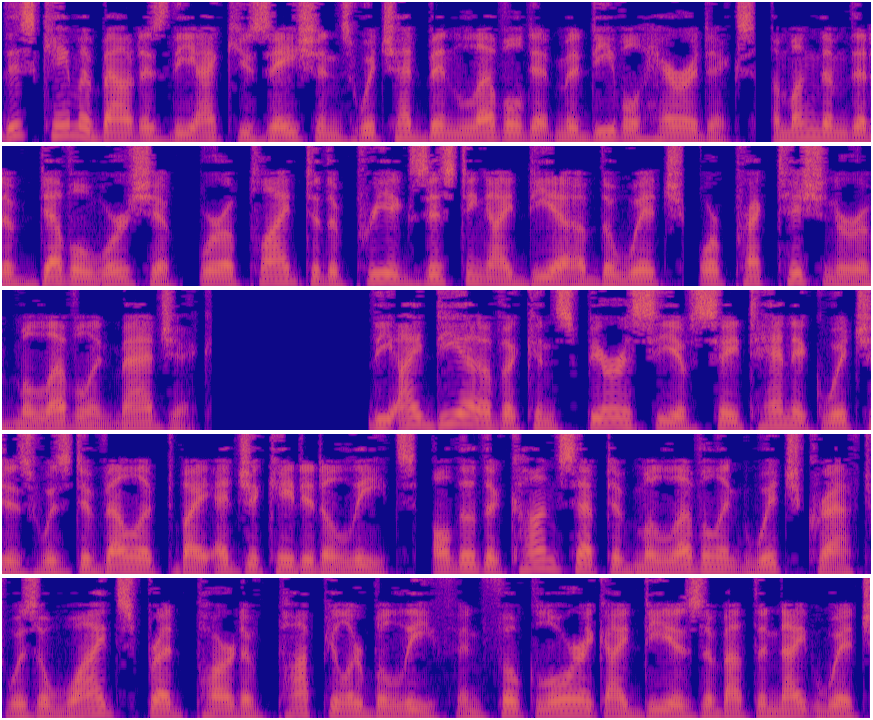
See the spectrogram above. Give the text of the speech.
This came about as the accusations which had been leveled at medieval heretics, among them that of devil worship, were applied to the pre-existing idea of the witch, or practitioner of malevolent magic. The idea of a conspiracy of satanic witches was developed by educated elites, although the concept of malevolent witchcraft was a widespread part of popular belief and folkloric ideas about the night witch,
